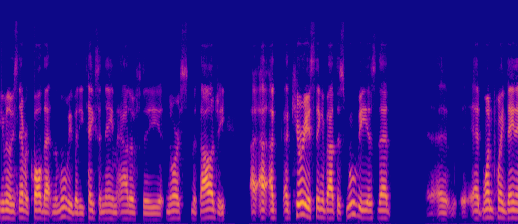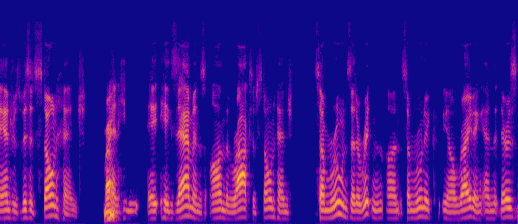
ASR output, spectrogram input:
even though he's never called that in the movie, but he takes a name out of the Norse mythology. A, a, a curious thing about this movie is that uh, at one point Dana Andrews visits Stonehenge, right. and he he examines on the rocks of Stonehenge some runes that are written on some runic, you know, writing, and there is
